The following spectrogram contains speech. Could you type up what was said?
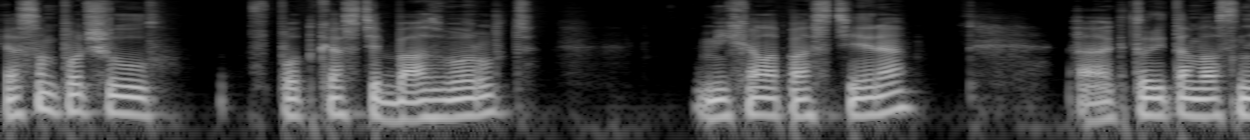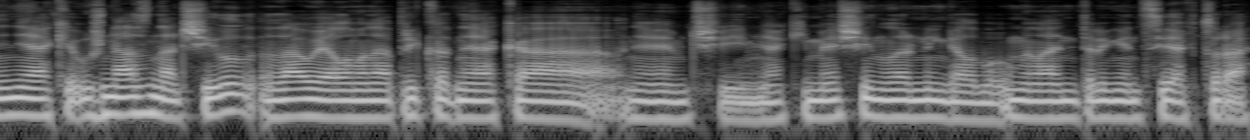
Ja som počul v podcaste Buzzworld Michala Pastiera, ktorý tam vlastne nejaké už naznačil. Zaujalo ma napríklad nejaká, neviem, či nejaký machine learning alebo umelá inteligencia, ktorá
